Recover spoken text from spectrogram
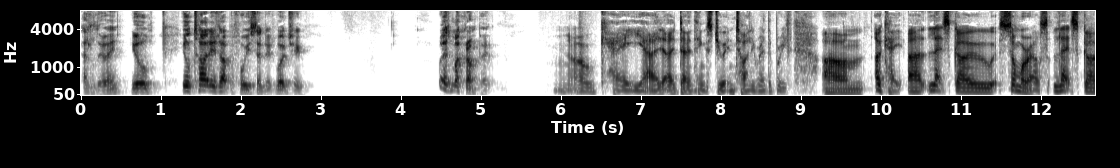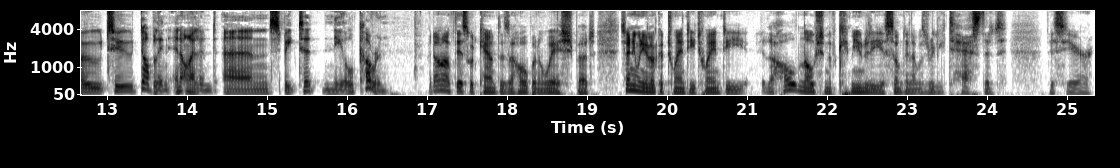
That'll do, eh? You'll you'll tidy it up before you send it, won't you? Where's my crumpet? Okay, yeah, I, don't think Stuart entirely read the brief. Um, okay, uh, let's go somewhere else. Let's go to Dublin in Ireland and speak to Neil Curran. I don't know if this would count as a hope and a wish, but certainly when you look at 2020, the whole notion of community is something that was really tested this year.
